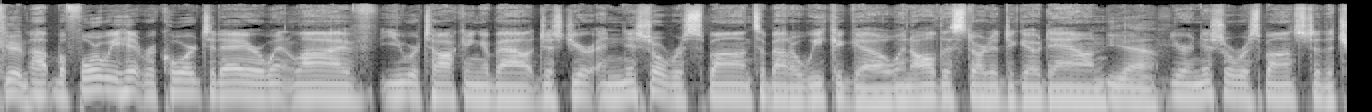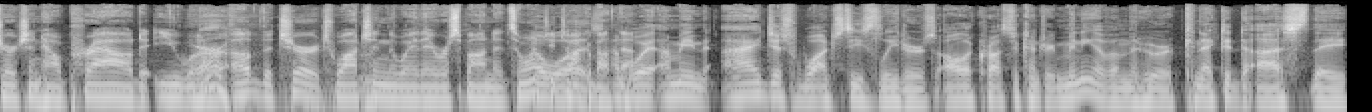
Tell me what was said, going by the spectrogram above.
Good. uh, before we hit record today or went live, you were talking about just your initial response about a week ago when all this started to go down. Yeah. Your initial response to the church and how proud you were Yeah. of the church watching the way they responded. So why don't you I talk about I that? I mean, I just watched these leaders all across the country. Many of them who are connected to us. They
